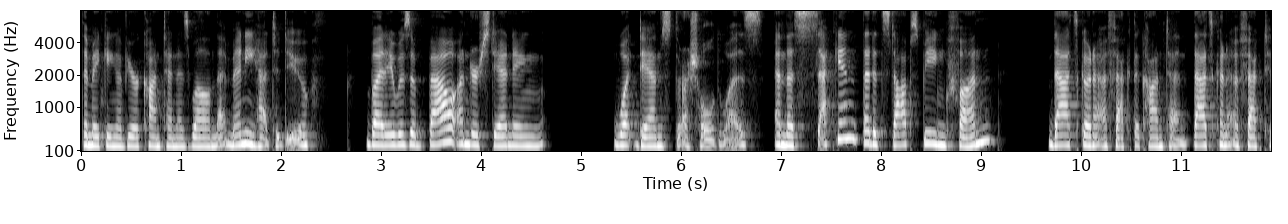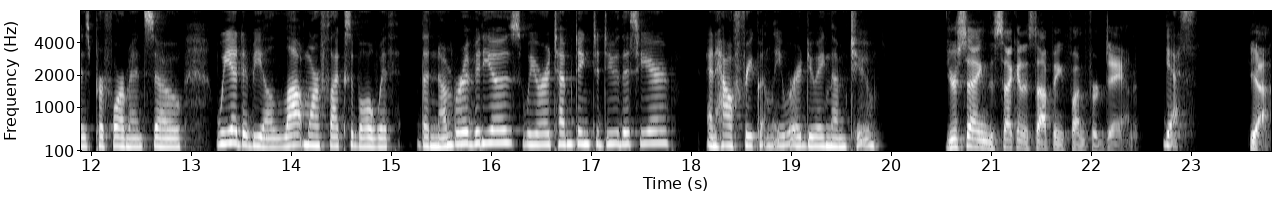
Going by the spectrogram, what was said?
the making of your content as well, and that many had to do. But it was about understanding what Dan's threshold was. And the second that it stops being fun, that's going to affect the content. That's going to affect his performance. So we had to be a lot more flexible with the number of videos we were attempting to do this year and how frequently we're doing them too. You're saying the second it stopped being fun for Dan. Yes. Yeah.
